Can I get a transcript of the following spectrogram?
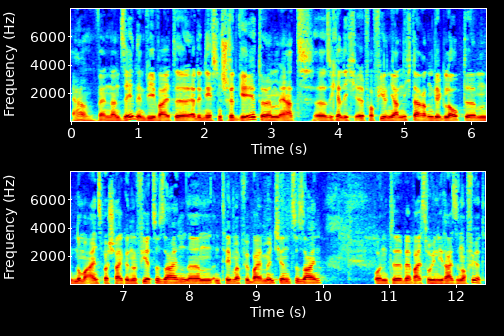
Ja, werden dann sehen, inwieweit äh, er den nächsten Schritt geht. Ähm, er hat äh, sicherlich äh, vor vielen Jahren nicht daran geglaubt, ähm, Nummer eins bei Schalke 04 zu sein, ähm, ein Thema für Bayern München zu sein. Und äh, wer weiß, wohin die Reise noch führt.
